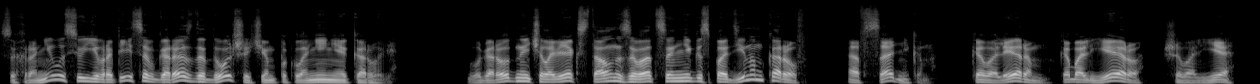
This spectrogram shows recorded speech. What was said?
сохранилось у европейцев гораздо дольше, чем поклонение корове. Благородный человек стал называться не господином коров, а всадником, кавалером, кабальеро, шевалье,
